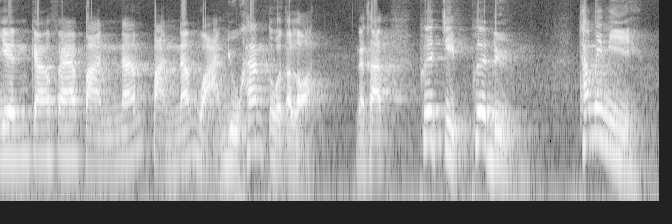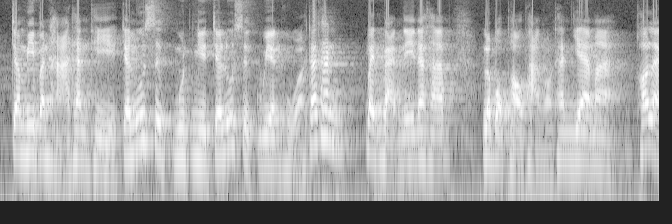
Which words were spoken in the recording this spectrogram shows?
เย็นกาแฟปั่นน้ำปั่นน้ำหวานอยู่ข้างตัวตลอดนะครับเพื่อจิบเพื่อดื่ม ถ้าไม่มีจะมีปัญหาทันที จะรู้สึกหงุดหงิดจะรู้สึกเวียนหัว ถ้าท่านเป็นแบบนี้นะครับ ระบบเผาผลาญของท่านแย่มาก เพราะอะไร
